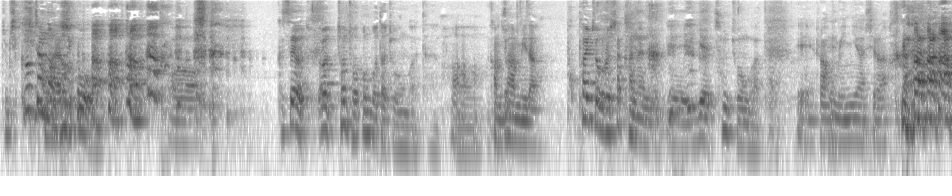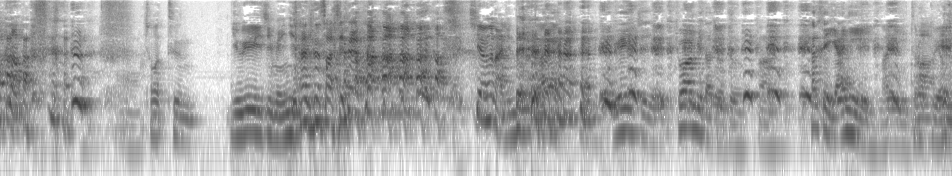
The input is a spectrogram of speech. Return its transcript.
좀 시끄럽지 않나요? 넘치고 어, 글쎄요, 어, 전 저번보다 좋은 것 같아요. 아, 어, 감사합니다. 폭발적으로 시작하는 예, 이게 참 좋은 것 같아요. 예, 락 매니아시라. 저 같은 뉴에이지 매니아는 사실 취향은 아닌데. 뉴에이지 좋아합니다, 저도. 어, 한때 야니 많이 들었고요. 아, 예.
